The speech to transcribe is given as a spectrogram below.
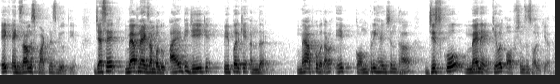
एक एग्ज़ाम स्मार्टनेस भी होती है। जैसे मैं अपना एग्ज़ाम्पल दू आई आई के पेपर के अंदर मैं आपको बता रहा हूँ, एक कॉम्प्रीहेंशन था जिसको मैंने केवल ऑप्शन से सॉल्व किया था।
